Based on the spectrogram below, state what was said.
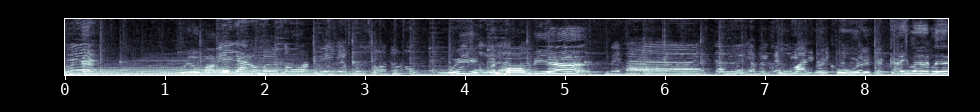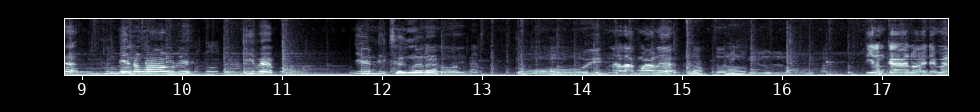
อุ้ยระวังเบียร์อยากเอามือสอดเบียร์อยากมือสอดนะลูกอุ้ยมันมองเบียร์ไม่ได้จับมืออย่าไปขู่มันไม่ขู่เลยใกล้มากเลยอะเนี่ยน้องๆดูดินี่แบบยื่นที่ถึงเลยนะโอ้ย น่ารักมากเลยอะตัวนี้ตีลังกาหน่อยได้ไหม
